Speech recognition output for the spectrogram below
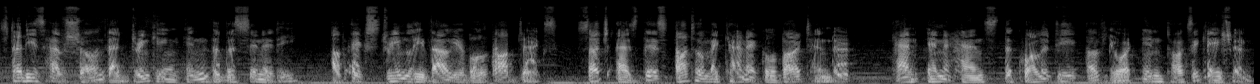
Studies have shown that drinking in the vicinity of extremely valuable objects, such as this automechanical bartender, can enhance the quality of your intoxication.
